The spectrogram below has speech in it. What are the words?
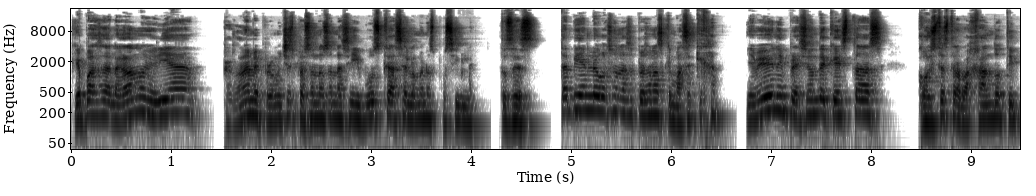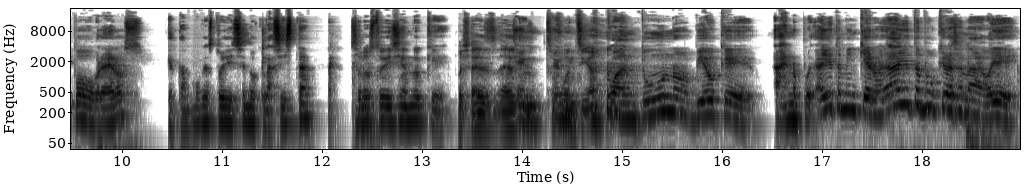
¿Qué pasa? La gran mayoría, perdóname, pero muchas personas son así, busca hacer lo menos posible. Entonces, también luego son las personas que más se quejan. Y a mí me da la impresión de que estas cositas trabajando tipo obreros, que tampoco estoy diciendo clasista, solo estoy diciendo que Pues es, es en- su en función. Cuando uno vio que, ay, no puede, ay, yo también quiero, ay, yo tampoco quiero hacer nada. Oye,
